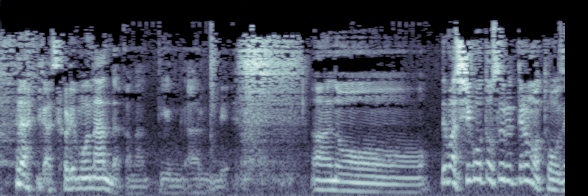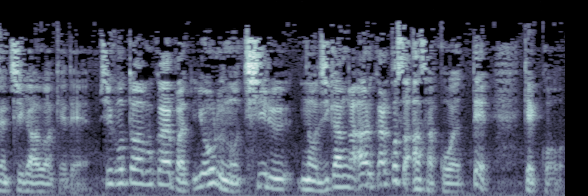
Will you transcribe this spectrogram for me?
なんかそれもなんだかなっていうのがあるんで、あのー、で、まあ仕事するっていうのも当然違うわけで、仕事は僕はやっぱ夜のチルの時間があるからこそ朝こうやって結構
